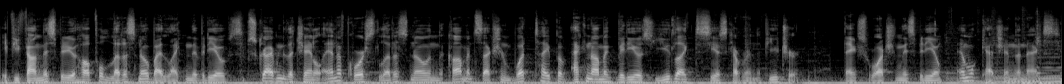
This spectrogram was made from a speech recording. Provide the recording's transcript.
If you found this video helpful, let us know by liking the video, subscribing to the channel, and of course, let us know in the comments section what type of economic videos you'd like to see us cover in the future. Thanks for watching this video, and we'll catch you in the next.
